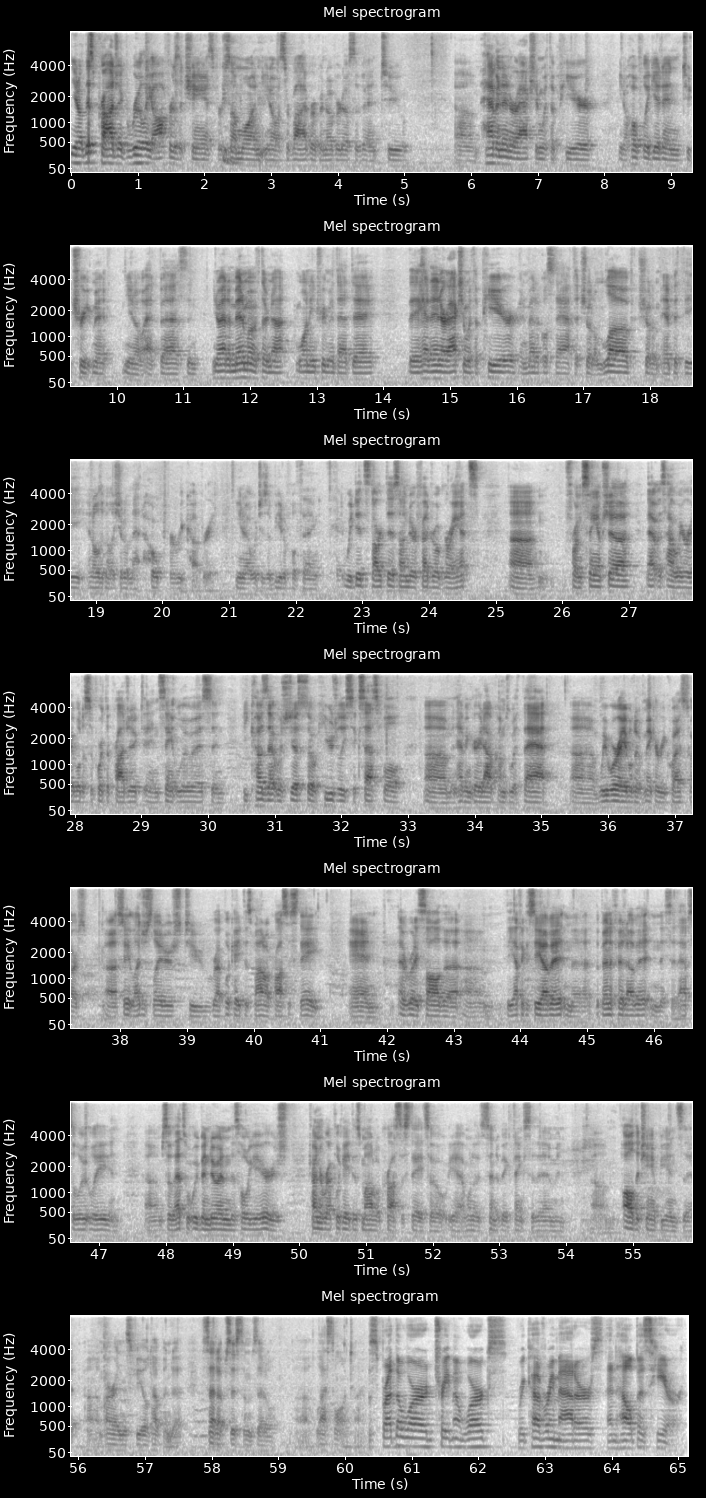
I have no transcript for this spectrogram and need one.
you know, this project really offers a chance for someone, you know, a survivor of an overdose event to um, have an interaction with a peer, you know, hopefully get into treatment, you know, at best. And, you know, at a minimum, if they're not wanting treatment that day, they had an interaction with a peer and medical staff that showed them love, showed them empathy, and ultimately showed them that hope for recovery, you know, which is a beautiful thing. We did start this under federal grants um, from SAMHSA. That was how we were able to support the project in St. Louis. And because that was just so hugely successful um, and having great outcomes with that, uh, we were able to make a request to our uh, state legislators to replicate this model across the state. And everybody saw the, um, the efficacy of it and the, the benefit of it, and they said absolutely. And um, so that's what we've been doing this whole year is trying to replicate this model across the state. So yeah, I want to send a big thanks to them and um, all the champions that um, are in this field helping to set up systems that'll uh, last a long time. Spread the word, treatment works, recovery matters, and help is here.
